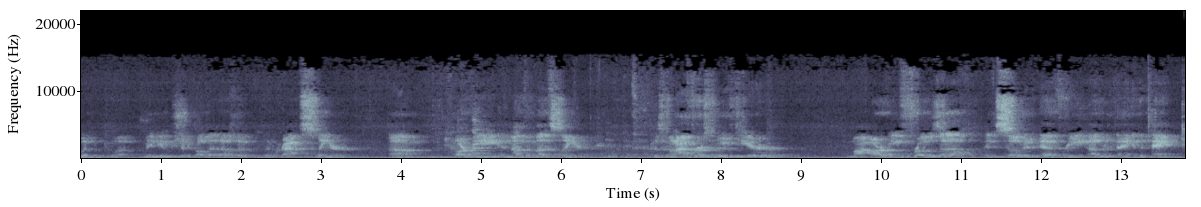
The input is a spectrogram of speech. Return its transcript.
what, maybe we should have called that. That was the, the crap slinger um, RV and not the mud slinger. Because when I first moved here, my RV froze up, and so did every other thing in the tank.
